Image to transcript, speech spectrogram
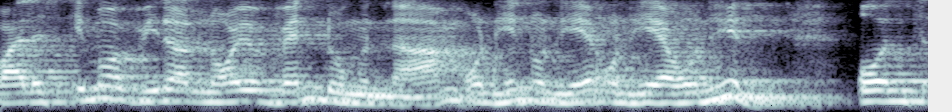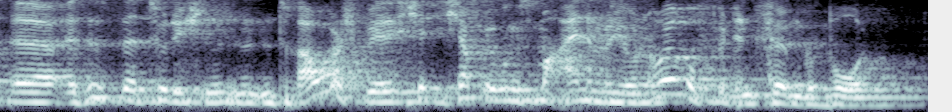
weil es immer wieder neue Wendungen nahm und hin und her und her und hin. Und äh, es ist natürlich ein, ein Trauerspiel. Ich, ich habe übrigens mal eine Million Euro für den Film geboten.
